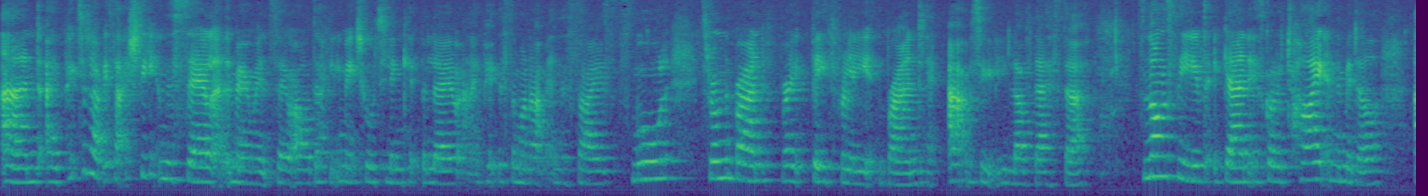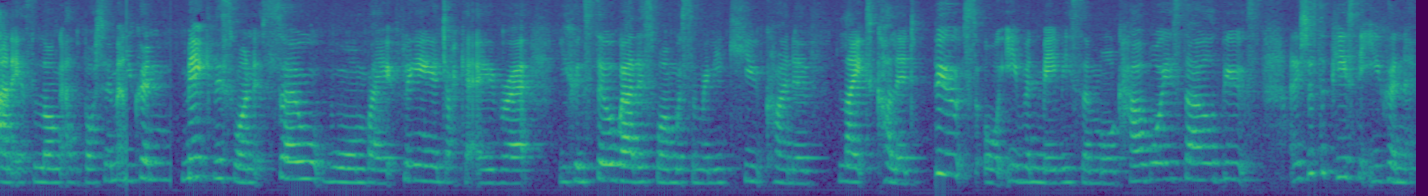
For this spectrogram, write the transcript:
and I picked it up. It's actually in the sale at the moment, so I'll definitely make sure to link it below. And I picked this one up in the size small. It's from the brand Faithfull the brand, and I absolutely love their stuff. It's long sleeved, again, it's got a tie in the middle and it's long at the bottom. You can make this one so warm by flinging a jacket over it. You can still wear this one with some really cute kind of light coloured boots or even maybe some more cowboy style boots. And it's just a piece that you can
